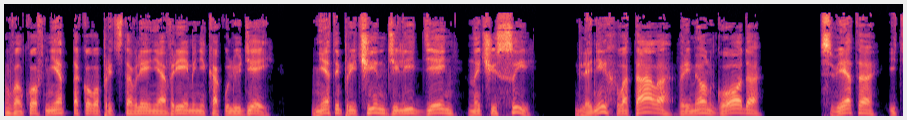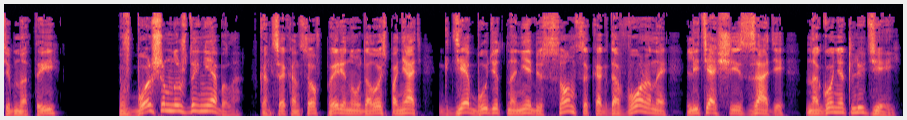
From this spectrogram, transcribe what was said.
У волков нет такого представления о времени, как у людей. Нет и причин делить день на часы. Для них хватало времен года, света и темноты. В большем нужды не было. В конце концов, Перину удалось понять, где будет на небе солнце, когда вороны, летящие сзади, нагонят людей.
